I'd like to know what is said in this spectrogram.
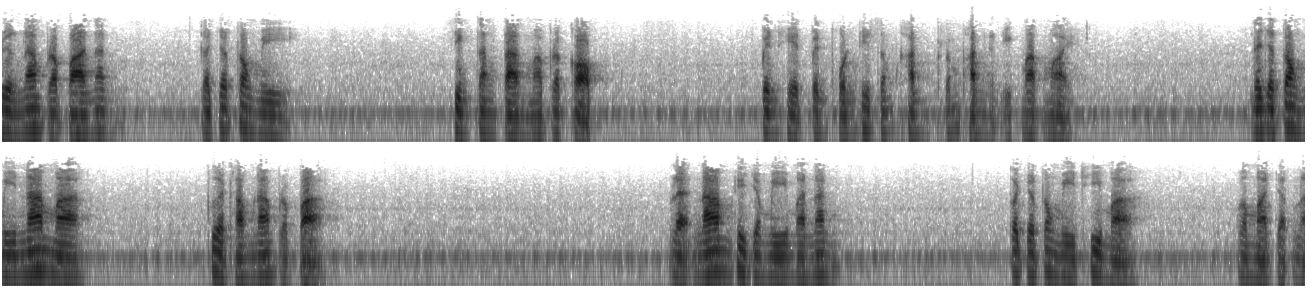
เรื่องน้ำประปานั้น ก็จะต้องมีสิ่งต่าง ๆ มาประกอบ เป็นเหตุเป็นผลที่สำคัญสัมพันธ์กันอีกมากมาย และจะต้องมีน้ำมาเพื่อทำน้ำประปา และน้ำที่จะมีมานั้นก็จะต้องมีที่มาว่ามาจากไหน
